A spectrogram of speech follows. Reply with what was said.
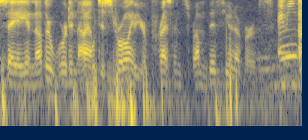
Say another word and I'll destroy your presence from this universe. I mean.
